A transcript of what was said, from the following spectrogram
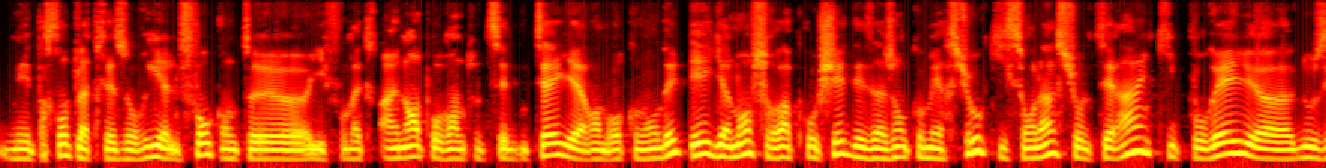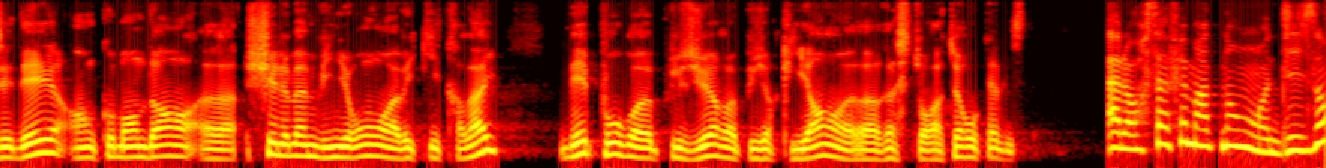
Mais par contre, la trésorerie, elle font quand il faut mettre un an pour vendre toutes ces bouteilles et rendre recommandées. Et également se rapprocher des agents commerciaux qui sont là sur le terrain, qui pourraient nous aider en commandant chez le même vigneron avec qui ils travaillent, mais pour plusieurs, plusieurs clients, restaurateurs ou cavistes. Alors, ça fait maintenant 10 ans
